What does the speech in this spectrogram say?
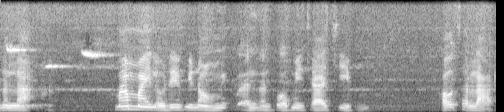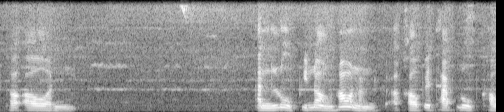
นั่นละมาใหม่แล้วเด้พี่น้องอันอันพวกมิจฉาชีพเขาสลัดเขาเอาอันอันรูปพี่น้องเฮานั่นเอาเขาไปทับรูปเขา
